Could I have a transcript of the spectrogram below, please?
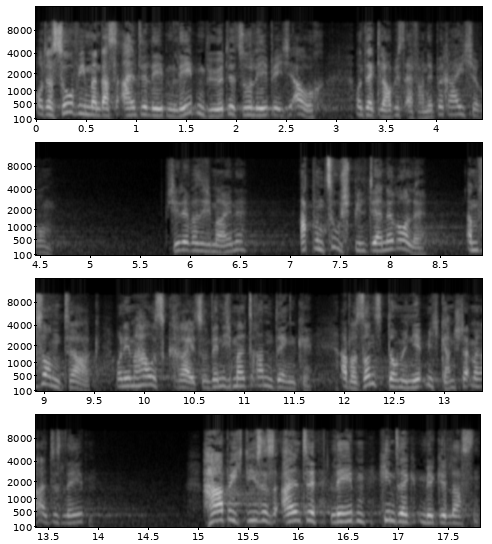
oder so, wie man das alte Leben leben würde, so lebe ich auch. Und der Glaube ist einfach eine Bereicherung. Versteht ihr, was ich meine? Ab und zu spielt der eine Rolle. Am Sonntag und im Hauskreis und wenn ich mal dran denke. Aber sonst dominiert mich ganz stark mein altes Leben. Habe ich dieses alte Leben hinter mir gelassen?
